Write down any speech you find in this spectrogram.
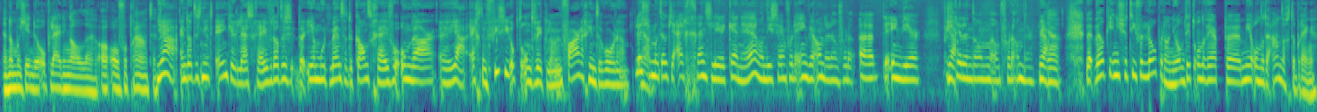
En dan moet je in de opleiding al uh, over praten. Ja, en dat is niet één keer lesgeven. Dat is, je moet mensen de kans geven om daar uh, ja, echt een visie op te ontwikkelen. En vaardig in te worden. Plus ja. je moet ook je eigen grenzen leren kennen. Hè? Want die zijn voor de een weer ander dan voor de, uh, de een weer verschillend ja. dan, dan voor de ander. Ja. Welke initiatieven lopen dan nu om dit onderwerp meer onder de aandacht te brengen?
